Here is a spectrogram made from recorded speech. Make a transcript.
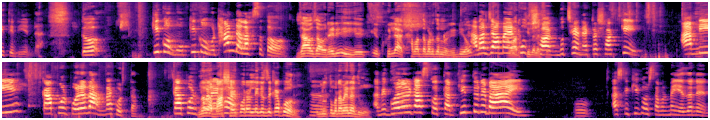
ইতে নিয়ে না। তো কি কমু কি কমু? ঠান্ডা লাগছে তো। যাও যাও রেডি খুইলা খাবার দাবার জন্য রেডি হও। আমার জামাইয়ের খুব শখ বুঝছেন? একটা শখ কি? আমি কাপড় পরে রান্না করতাম। কাপড় না না বাসায় পরার লেগে যে কাপড় হ্যাঁ। ওগুলো তোমরা মেনে দেবো আমি ঘরের কাজ করতাম। কিন্তু রে ভাই ও আজকে কি করছে আমার মাইয়া জানেন?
